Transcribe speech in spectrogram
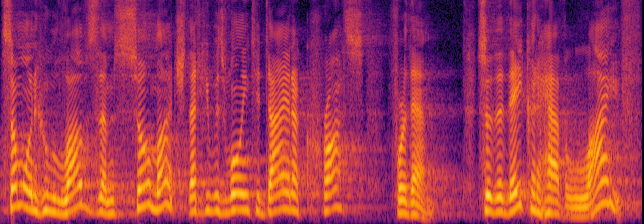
someone who loves them so much that he was willing to die on a cross for them so that they could have life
